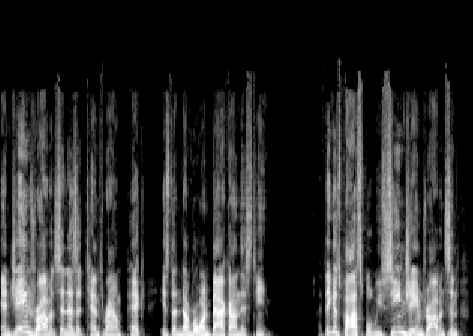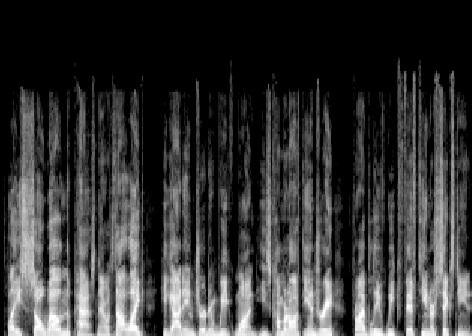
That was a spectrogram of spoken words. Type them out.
and James Robinson as a 10th round pick is the number one back on this team. I think it's possible. We've seen James Robinson play so well in the past. Now, it's not like he got injured in week one. He's coming off the injury from, I believe, week 15 or 16.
